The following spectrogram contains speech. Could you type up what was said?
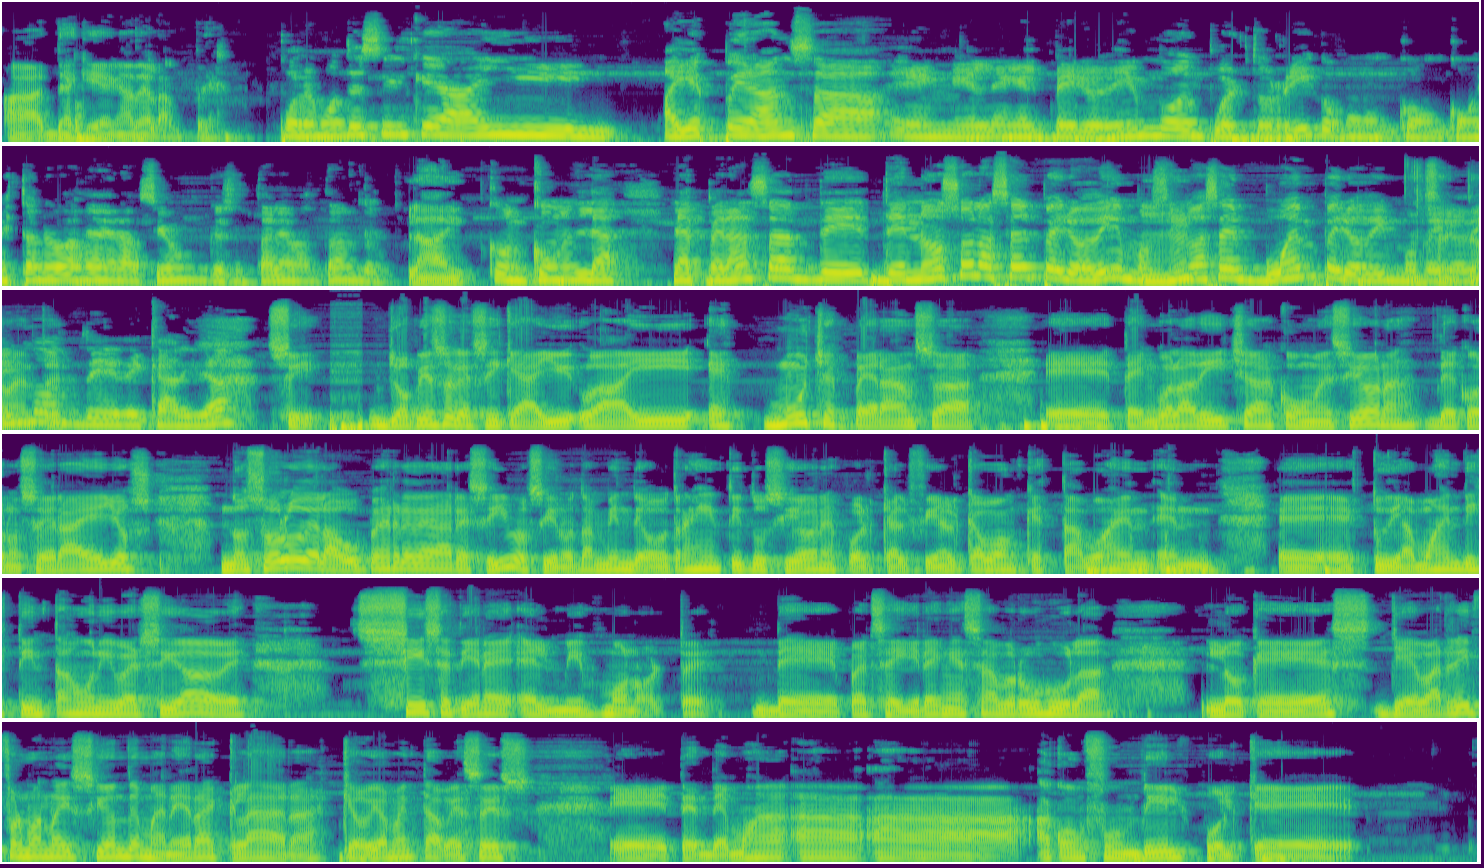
ah, de aquí en adelante. Podemos decir que hay, hay esperanza en el, en el periodismo en Puerto Rico con, con, con esta nueva generación que se está levantando. La hay. Con, con la, la esperanza de, de no solo hacer periodismo, sino hacer buen periodismo, periodismo de, de calidad. Sí, yo pienso que sí, que hay, hay es mucha esperanza. Eh, tengo la dicha, como mencionas, de conocer a ellos, no solo de la UPR de Arecibo, sino también de otras instituciones, porque al fin y al cabo, aunque estamos en, en, eh, estudiamos en distintas universidades, sí se tiene el mismo norte de perseguir en esa brújula lo que es llevar la información de manera clara, que obviamente a veces eh, tendemos a, a- a- a confundir porque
